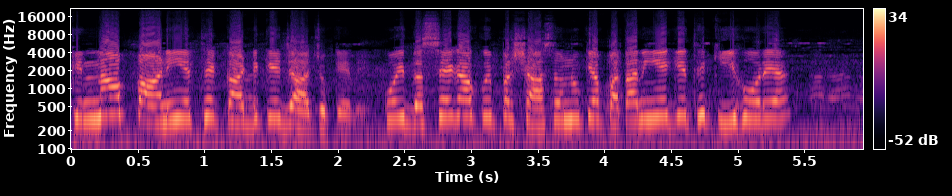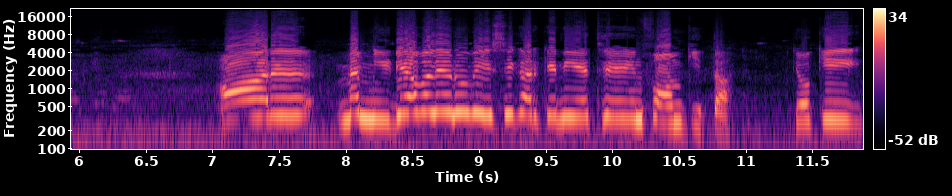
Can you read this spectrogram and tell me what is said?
ਕਿੰਨਾ ਪਾਣੀ ਇੱਥੇ ਕੱਢ ਕੇ ਜਾ ਚੁੱਕੇ ਨੇ। ਕੋਈ ਦੱਸੇਗਾ, ਕੋਈ ਪ੍ਰਸ਼ਾਸਨ ਨੂੰ ਕਿਆ ਪਤਾ ਨਹੀਂ ਹੈ ਕਿ ਇੱਥੇ ਕੀ ਹੋ ਰਿਹਾ? ਔਰ ਮੈਂ ਮੀਡੀਆ ਵਾਲਿਆਂ ਨੂੰ ਵੀ ਇਸੇ ਕਰਕੇ ਨਹੀਂ ਇੱਥੇ ਇਨਫੋਰਮ ਕੀਤਾ, ਕਿਉਂਕਿ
